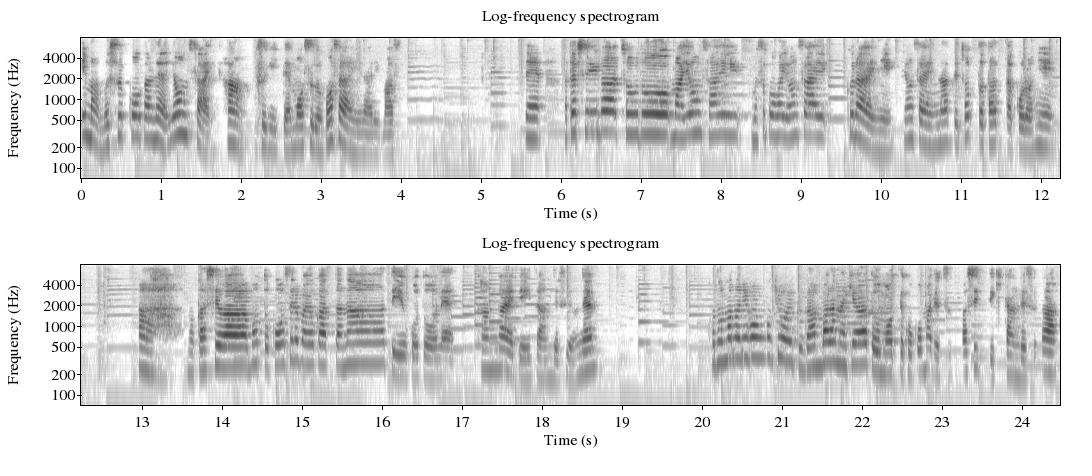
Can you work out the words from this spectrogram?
今、息子がね、4歳半過ぎて、もうすぐ5歳になります。で、私がちょうど、まあ、4歳、息子が4歳くらいに、4歳になってちょっと経った頃に、ああ、昔はもっとこうすればよかったなーっていうことをね、考えていたんですよね。子どもの日本語教育頑張らなきゃと思ってここまで突っ走ってきたんですが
